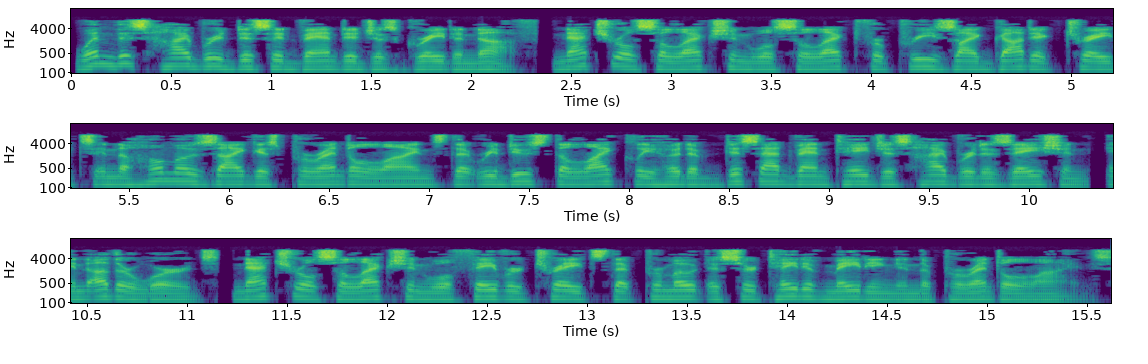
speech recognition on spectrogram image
When this hybrid disadvantage is great enough, natural selection will select for pre-zygotic traits in the homozygous parental lines that reduce the likelihood of disadvantageous hybridization, in other words, natural selection will favor traits that promote assortative mating in the parental lines.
